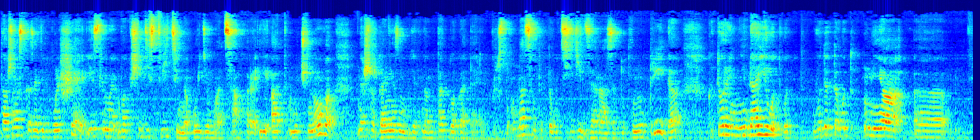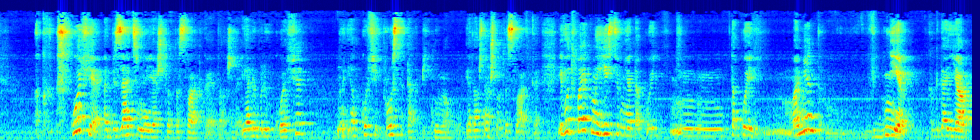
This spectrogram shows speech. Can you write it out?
должна сказать больше, если мы вообще действительно уйдем от сахара и от мучного, наш организм будет нам так благодарен. Просто у нас вот это вот сидит зараза тут внутри, да, которая не дает вот, вот это вот меня э, с кофе обязательно я что-то сладкое должна. Я люблю кофе, но я кофе просто так пить не могу. Я должна что-то сладкое. И вот поэтому есть у меня такой, такой момент в дне, когда я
